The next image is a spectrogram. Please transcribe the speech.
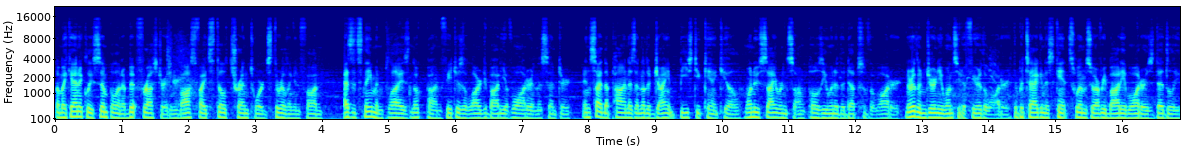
Though mechanically simple and a bit frustrating, boss fights still trend towards thrilling and fun. As its name implies, Nook Pond features a large body of water in the center. Inside the pond is another giant beast you can't kill, one whose siren song pulls you into the depths of the water. Northern Journey wants you to fear the water. The protagonist can't swim so every body of water is deadly.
